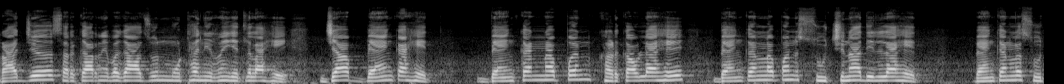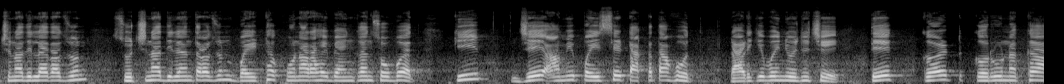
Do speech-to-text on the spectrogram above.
राज्य सरकारने बघा अजून मोठा निर्णय घेतलेला आहे. ज्या बँक आहेत बँकांना पण खडकावलं आहे बँकांना पण सूचना दिलेल्या आहेत. बँकांना सूचना दिल्या आहेत अजून. सूचना दिल्यानंतर अजून बैठक होणार आहे बँकांसोबत की जे आम्ही पैसे टाकत आहोत लाडकी बहीण योजनेचे ते कट करू नका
